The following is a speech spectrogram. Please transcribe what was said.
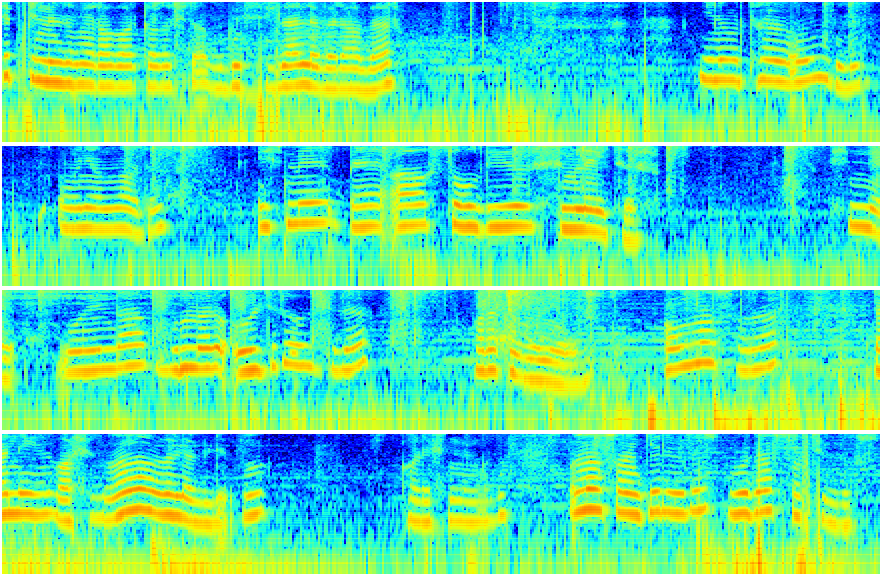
Hepinize merhaba arkadaşlar. Bugün sizlerle beraber yine bir tane oyun buldum. Oynayan. İsmi BA Soldier Simulator. Şimdi bu oyunda bunları öldüre öldüre para kazanıyoruz. Ondan sonra ben de yeni başladım ama öyle biliyorum. Kardeşimden gördüm. Ondan sonra geliyoruz buradan satıyoruz.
